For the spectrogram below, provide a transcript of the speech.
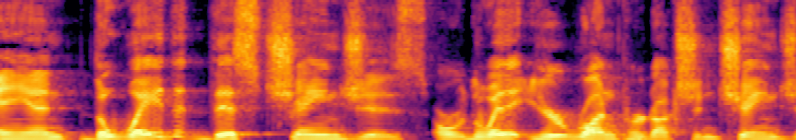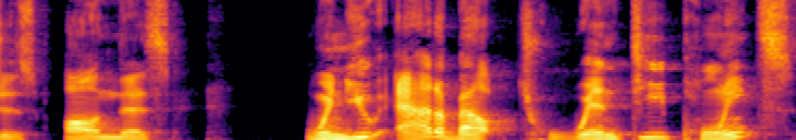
and the way that this changes, or the way that your run production changes on this, when you add about 20 points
